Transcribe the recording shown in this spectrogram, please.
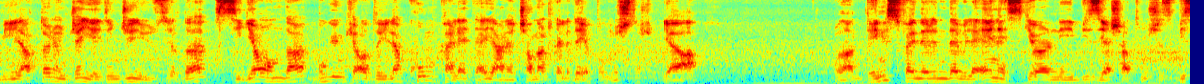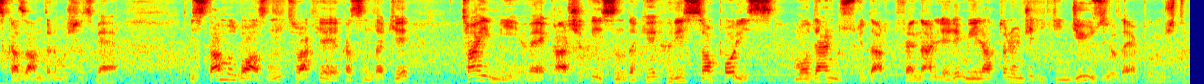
M.Ö. 7. yüzyılda Sigeon'da bugünkü adıyla Kumkale'de yani Çanakkale'de yapılmıştır. Ya Ulan deniz fenerinde bile en eski örneği biz yaşatmışız, biz kazandırmışız be. İstanbul Boğazı'nın Trakya yakasındaki Taymi ve karşı kıyısındaki Hrisopolis modern Üsküdar fenerleri M.Ö. 2. yüzyılda yapılmıştır.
